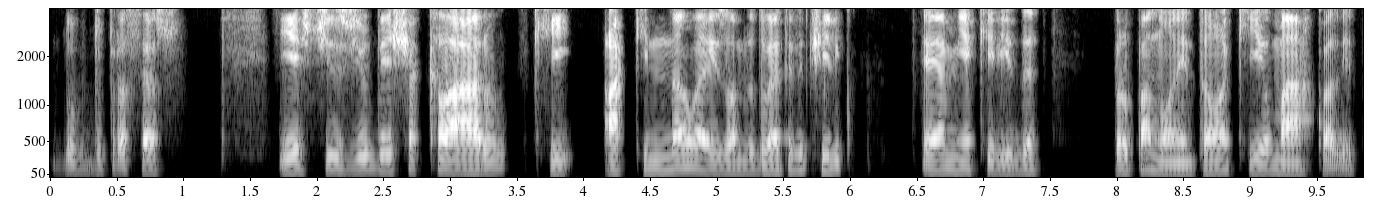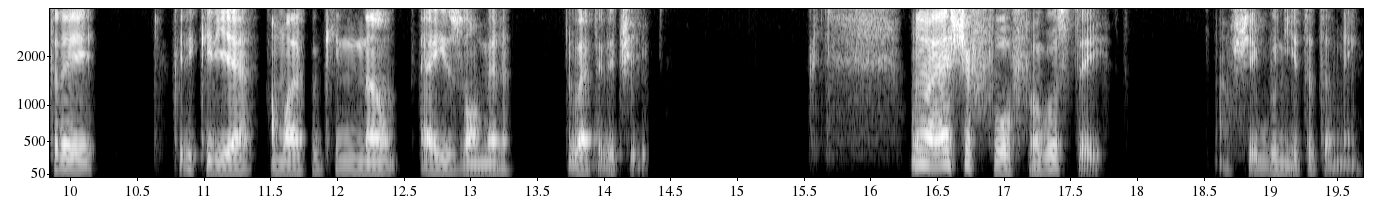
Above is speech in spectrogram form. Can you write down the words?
do, do processo. E este desvio deixa claro que a que não é isômero do éter etílico é a minha querida propanona. Então aqui eu marco a letra E, que ele queria a molécula que não é isômera do éter etílico. Uma oeste fofa, eu gostei. Achei bonita também.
